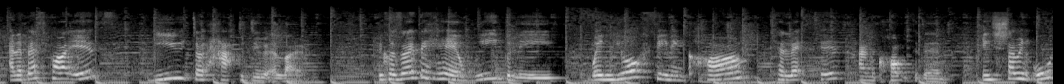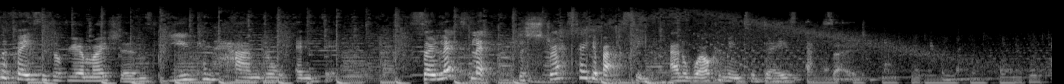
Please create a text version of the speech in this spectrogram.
And the best part is, you don't have to do it alone. Because over here, we believe when you're feeling calm, collected, and confident in showing all the faces of your emotions, you can handle anything. So let's let the stress take a back seat and welcome in today's episode.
